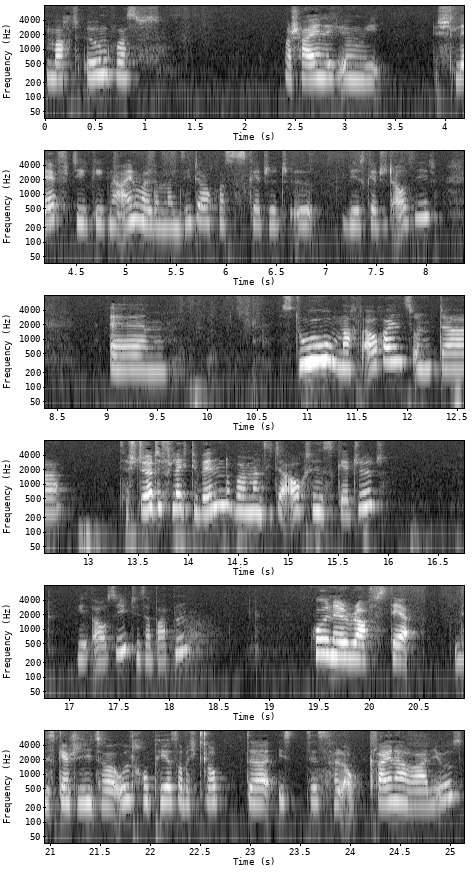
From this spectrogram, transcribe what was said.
macht irgendwas, wahrscheinlich irgendwie schläft die Gegner ein, weil man sieht auch, was das Gadget, äh, wie das Gadget aussieht. Ähm, Stu macht auch eins und da zerstört er vielleicht die Wände, weil man sieht da auch dieses Gadget, wie es aussieht, dieser Button. Colonel Ruffs, der das Gadget sieht zwar ultra OP aus, aber ich glaube, da ist das halt auch kleiner Radius.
